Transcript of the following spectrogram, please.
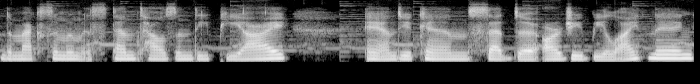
The maximum is 10,000 DPI. And you can set the RGB lighting.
